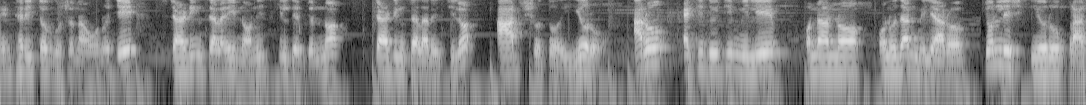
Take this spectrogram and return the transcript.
নির্ধারিত ঘোষণা অনুযায়ী স্টার্টিং স্যালারি নন স্কিলদের জন্য স্টার্টিং স্যালারি ছিল আটশত ইউরো আরও একটি দুইটি মিলিয়ে অন্যান্য অনুদান মিলিয়ে আরও চল্লিশ ইউরো প্লাস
